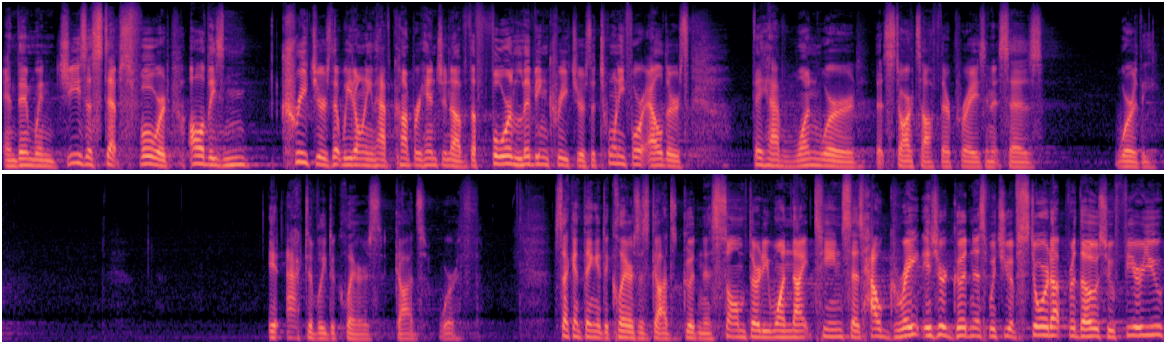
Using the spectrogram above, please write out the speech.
And then when Jesus steps forward, all these creatures that we don't even have comprehension of, the four living creatures, the 24 elders, they have one word that starts off their praise and it says, worthy. It actively declares God's worth. Second thing it declares is God's goodness. Psalm 31 19 says, How great is your goodness, which you have stored up for those who fear you,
